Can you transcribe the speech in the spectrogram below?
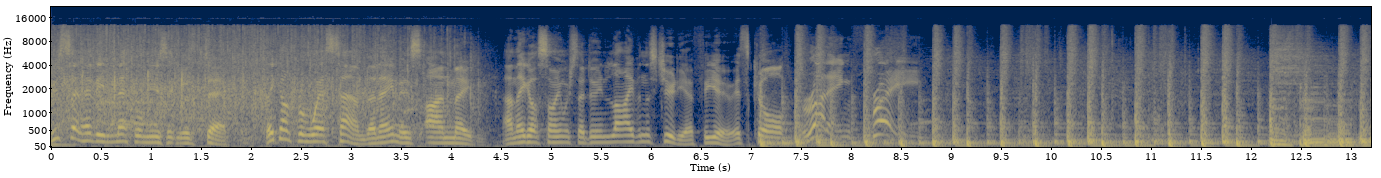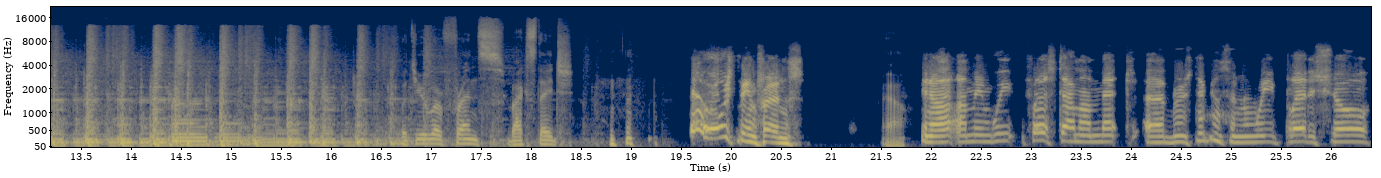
Who said heavy metal music was dead? They come from West Ham. Their name is Iron Maiden. And they got something which they're doing live in the studio for you. It's called Running Free. But you were friends backstage. Yeah, we've always been friends. Yeah. You know, I mean, we first time I met uh, Bruce Dickinson, we played a show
